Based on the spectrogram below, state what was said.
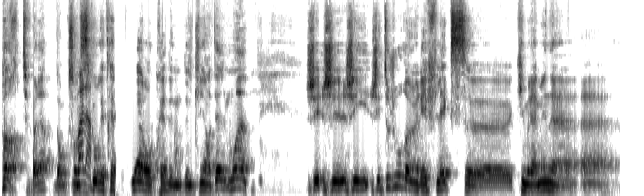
porte. voilà. Donc, son discours est très populaire auprès d'une clientèle. Moi, j'ai toujours un réflexe qui me ramène à, à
